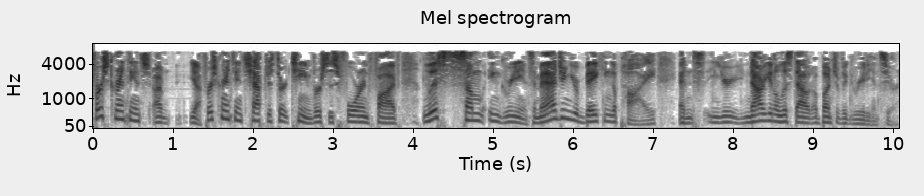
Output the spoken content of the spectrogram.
First Corinthians, um, yeah, First Corinthians chapter thirteen, verses four and five lists some ingredients. Imagine you're baking a pie, and you're now you're going to list out a bunch of ingredients here.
